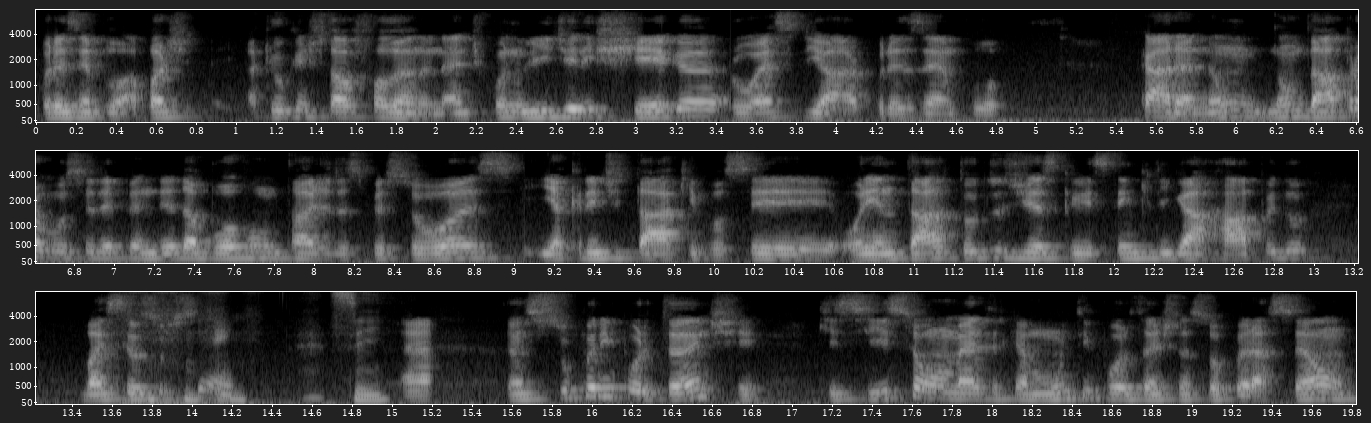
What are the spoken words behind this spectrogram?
por exemplo, a parte, aquilo que a gente estava falando, né, de quando o lead ele chega para o SDR, por exemplo, cara, não, não dá para você depender da boa vontade das pessoas e acreditar que você orientar todos os dias que eles têm que ligar rápido vai ser o suficiente. Sim. É, então é super importante que se isso é uma métrica muito importante na sua operação,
